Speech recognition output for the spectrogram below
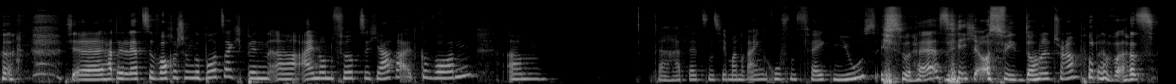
ich äh, hatte letzte Woche schon Geburtstag. Ich bin 41 äh, Jahre alt geworden. Ähm, da hat letztens jemand reingerufen, Fake News. Ich so, hä, sehe ich aus wie Donald Trump oder was?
